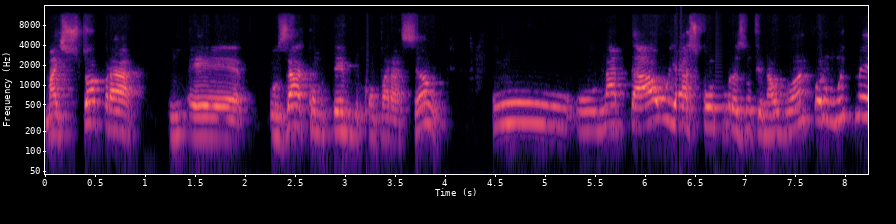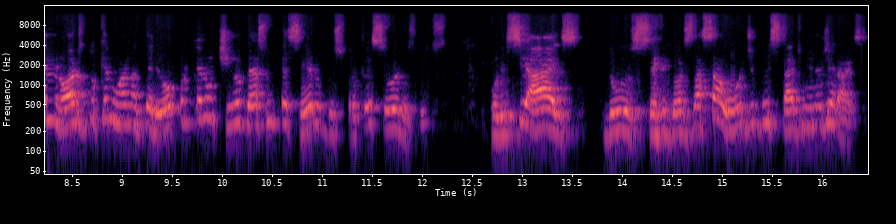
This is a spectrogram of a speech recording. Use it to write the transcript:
mas só para é, usar como termo de comparação, o, o, Natal e as compras no final do ano foram muito menores do que no ano anterior, porque não tinha o 13 terceiro dos professores, dos policiais, dos servidores da saúde do Estado de Minas Gerais.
